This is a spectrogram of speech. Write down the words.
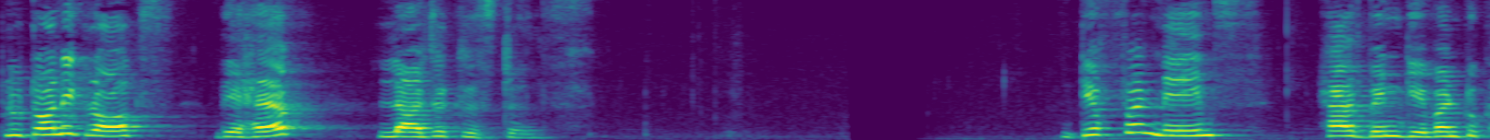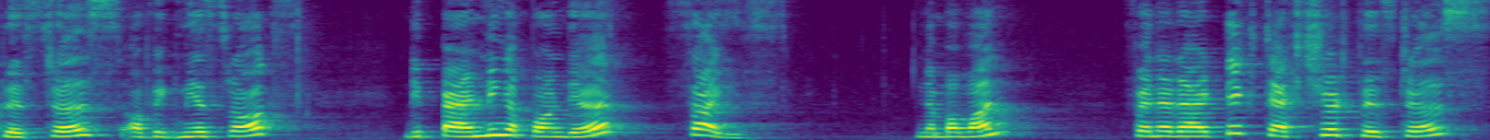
plutonic rocks, they have larger crystals. Different names have been given to crystals of igneous rocks depending upon their size. Number one, phaneritic textured crystals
